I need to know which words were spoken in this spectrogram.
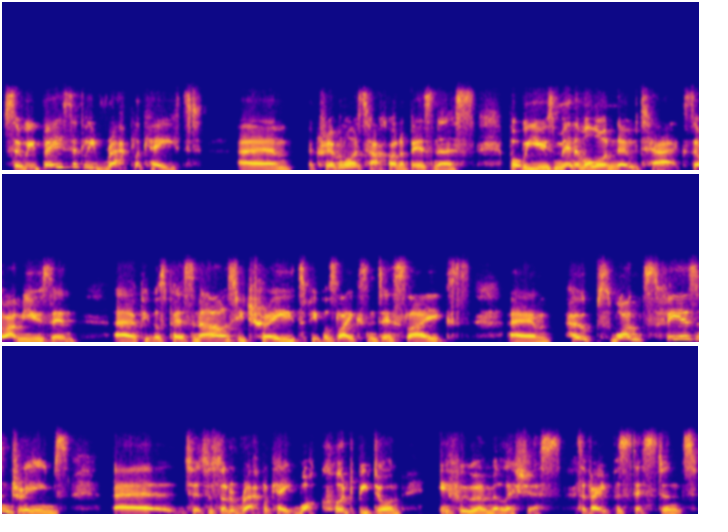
So we basically replicate um, a criminal attack on a business, but we use minimal or no tech. So I'm using uh, people's personality traits, people's likes and dislikes, um, hopes, wants, fears, and dreams uh, to, to sort of replicate what could be done if we were malicious. It's a very persistent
